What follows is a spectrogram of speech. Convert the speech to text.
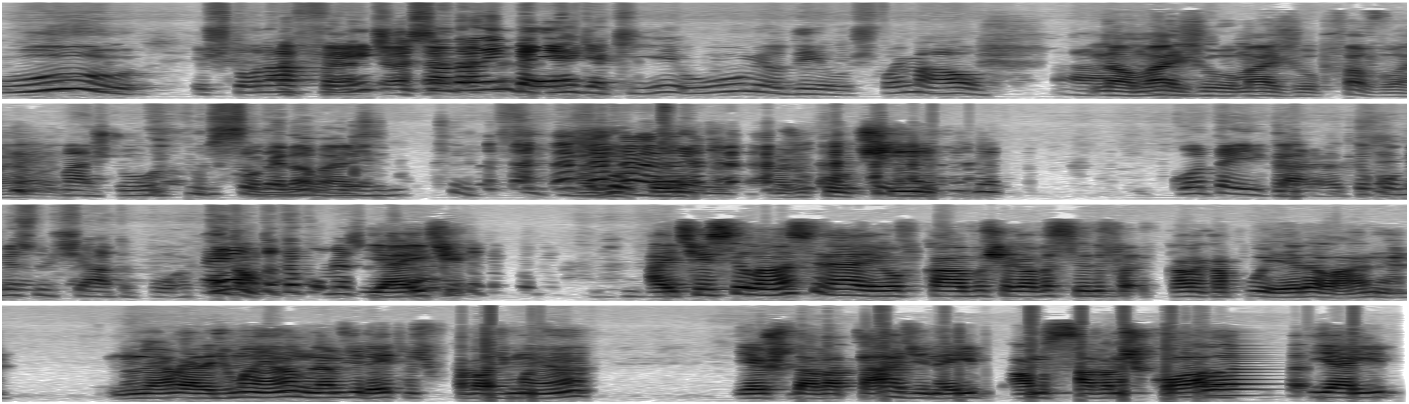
Uh, estou na frente de Sandra Nemberg aqui. Uh, meu Deus, foi mal. Ah, não, Maju, Maju, por favor. Né, Maju, Convida mais. Maju, Maju Coutinho. Conta aí, cara, o teu começo no teatro, porra. Conta então, o teu começo no e aí tinha, aí tinha esse lance, né? Eu ficava, eu chegava cedo, ficava na capoeira lá, né? Não lembro, era de manhã, não lembro direito, mas ficava de manhã. E aí eu estudava à tarde, né? E almoçava na escola, e aí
